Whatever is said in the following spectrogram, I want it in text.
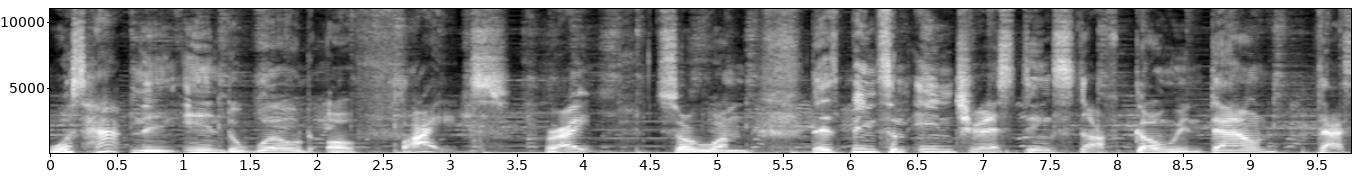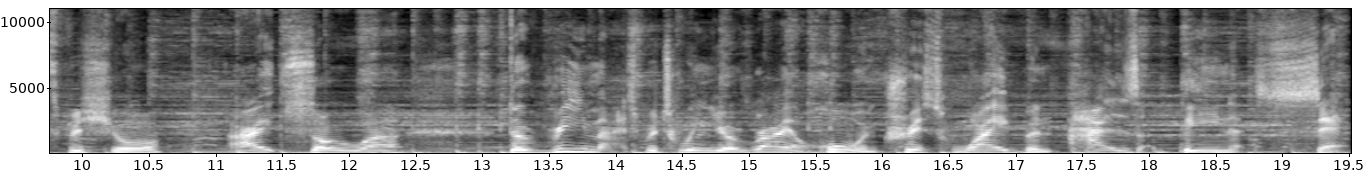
what's happening in the world of fights, right? So, um, there's been some interesting stuff going down, that's for sure. Alright, so, uh, the rematch between Uriah Hall and Chris Weidman has been set.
